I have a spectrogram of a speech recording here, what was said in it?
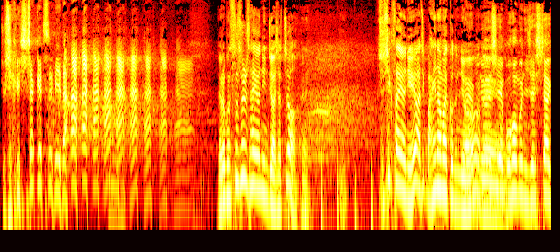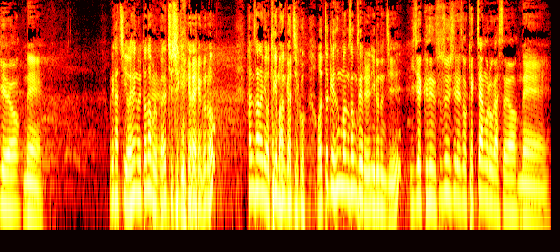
주식을 시작했습니다. 여러분 수술 사연인 줄 아셨죠? 네. 주식 사연이에요. 아직 많이 남았거든요. 네, 문효연 씨의 모험은 이제 시작이에요. 네. 우리 같이 여행을 떠나볼까요? 주식의 여행으로? 한 사람이 어떻게 망가지고 어떻게 흥망성쇠를 이루는지. 이제 그는 수술실에서 객장으로 갔어요. 네.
